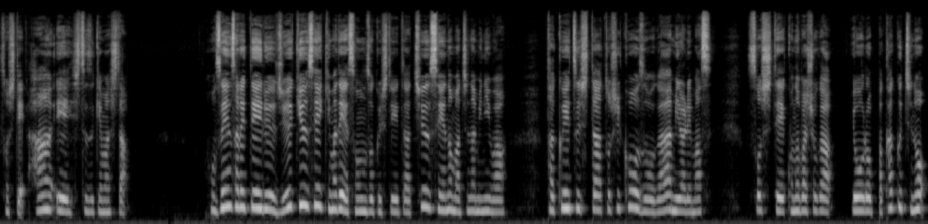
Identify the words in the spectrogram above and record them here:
そして繁栄し続けました保全されている19世紀まで存続していた中世の街並みには卓越した都市構造が見られます。そしてこの場所がヨーロッパ各地の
